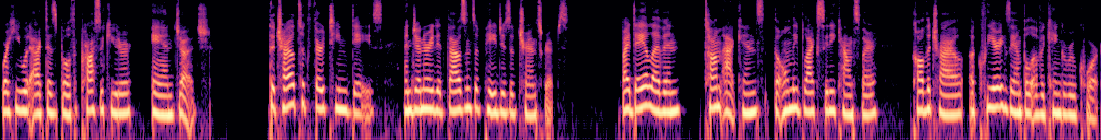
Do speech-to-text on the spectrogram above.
where he would act as both prosecutor and judge. The trial took 13 days and generated thousands of pages of transcripts. By day 11, Tom Atkins, the only black city councilor, called the trial a clear example of a kangaroo court.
